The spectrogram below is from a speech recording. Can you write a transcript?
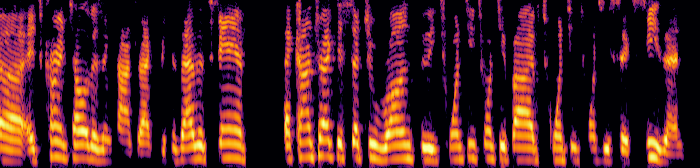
uh, its current television contract? Because as it stands, that contract is set to run through the 2025 2026 season.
